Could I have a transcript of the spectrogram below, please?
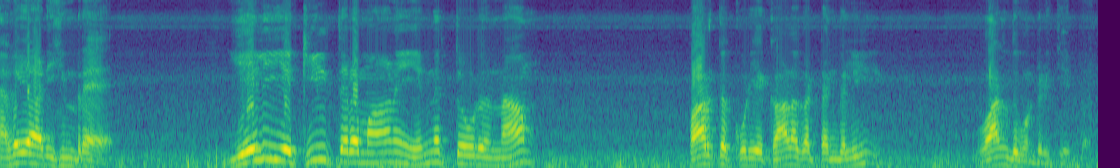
நகையாடுகின்ற எளிய கீழ்த்தரமான எண்ணத்தோடு நாம் பார்க்கக்கூடிய காலகட்டங்களில் வாழ்ந்து கொண்டிருக்கின்றோம்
